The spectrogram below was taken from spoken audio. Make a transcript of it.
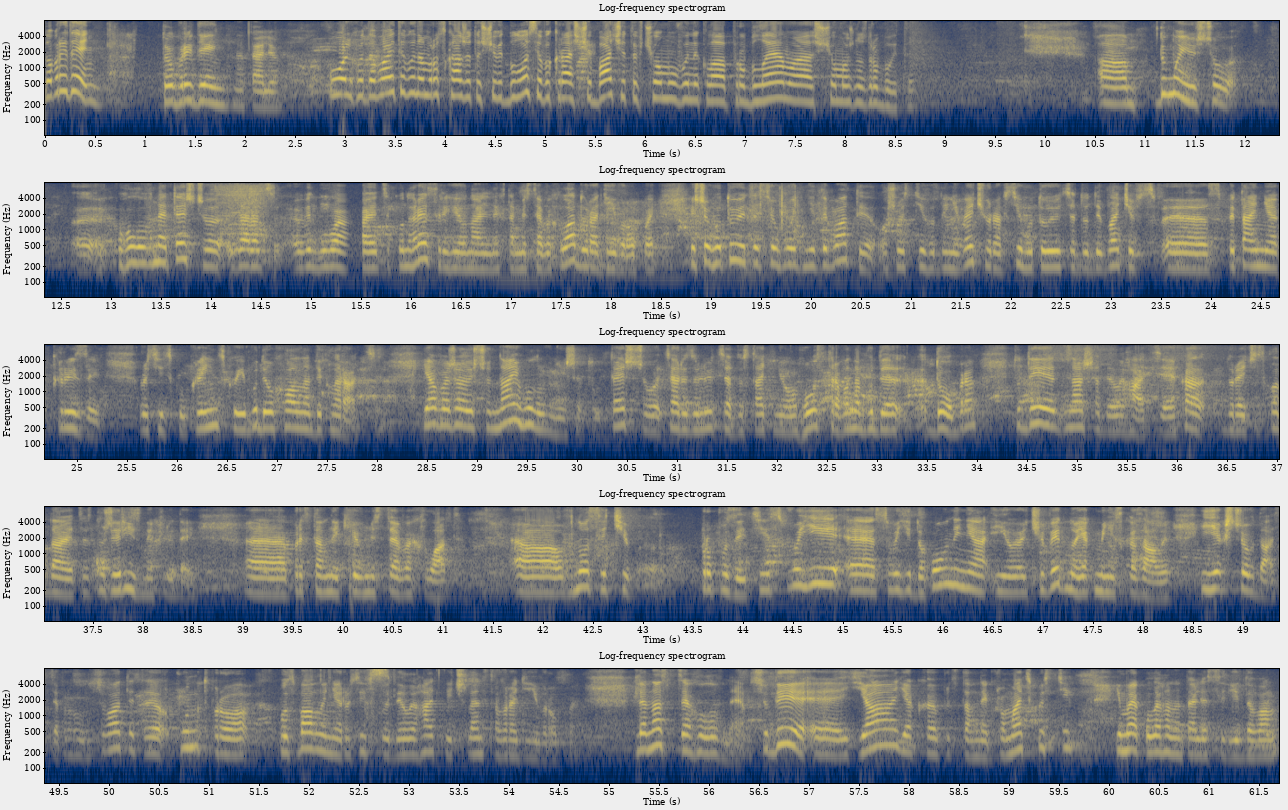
Добрий день. Добрий день, Наталю. Ольго, давайте ви нам розкажете, що відбулося. Ви краще бачите, в чому виникла проблема, що можна зробити. Думаю, що головне те, що зараз відбувається конгрес регіональних та місцевих влад у Раді Європи, і що готуються сьогодні дебати о 6 годині вечора. Всі готуються до дебатів з, е, з питання кризи російсько-української. і Буде ухвалена декларація. Я вважаю, що найголовніше тут те, що ця резолюція достатньо гостра, вона буде добра. Туди наша делегація, яка, до речі, складається з дуже різних людей, е, представників місцевих влад, е, вносить е, пропозиції свої, е, свої доповнення, і очевидно, як мені сказали, і якщо вдасться проголосувати, це пункт про позбавлення російської делегації членства в Раді Європи. Для нас це головне. Сюди е, я, як представник громадськості, і моя колега Наталя Севідова.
